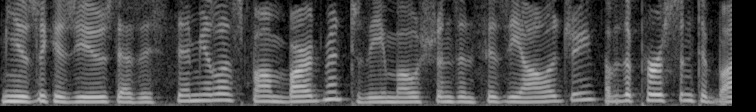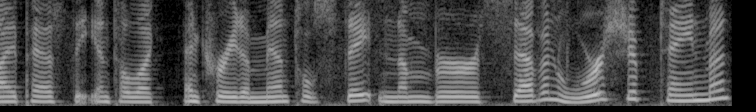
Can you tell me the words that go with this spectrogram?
Music is used as a stimulus bombardment to the emotions and physiology of the person to bypass the intellect and create a mental state. Number seven, worship worshiptainment.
